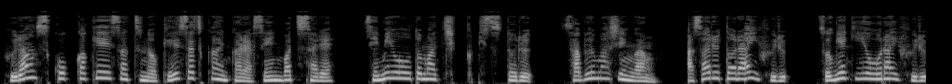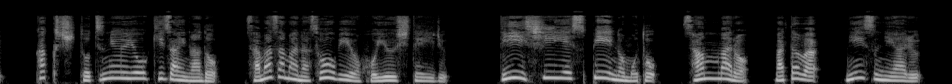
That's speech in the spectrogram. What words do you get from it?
フランス国家警察の警察官から選抜され、セミオートマチックピストル、サブマシンガン、アサルトライフル、狙撃用ライフル、各種突入用機材など、様々な装備を保有している。DCSP のもと、サンマロ、またはニースにある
